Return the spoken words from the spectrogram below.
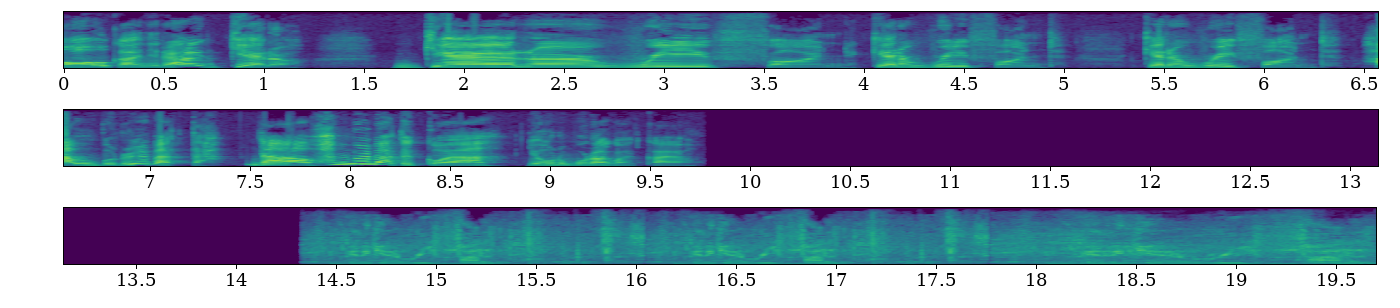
a가 아니라 get a. get a refund, get a refund, get a refund. 환불을 받다. 나 환불 받을 거야. 영어로 뭐라고 할까요? I'm gonna get a refund. I'm gonna get a refund. I'm gonna get a refund.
